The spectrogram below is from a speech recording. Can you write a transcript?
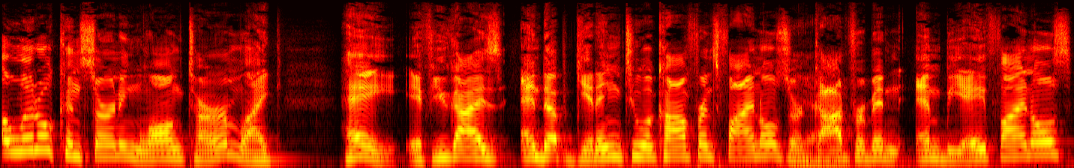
a little concerning long term. Like, hey, if you guys end up getting to a conference finals or, yeah. God forbid, an NBA finals,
